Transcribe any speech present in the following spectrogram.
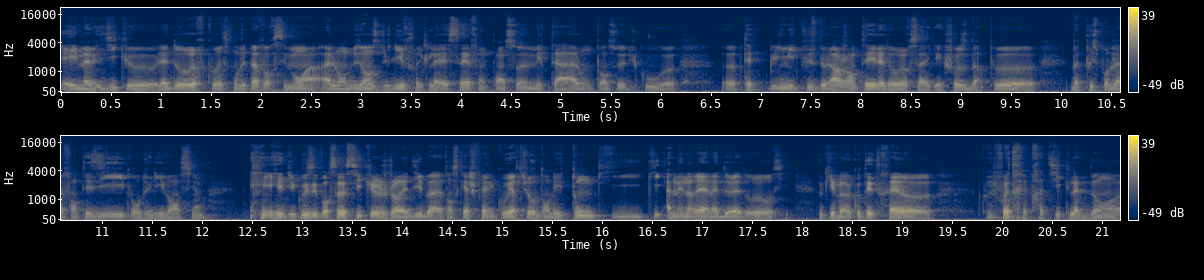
et ils m'avaient dit que la dorure correspondait pas forcément à, l'ambiance du livre avec la SF on pense métal on pense du coup euh, peut-être limite plus de l'argenté la dorure ça a quelque chose d'un peu bah, plus pour de la fantaisie, pour du livre ancien. Et du coup, c'est pour ça aussi que je leur ai dit, bah, dans ce cas, je ferai une couverture dans les tons qui, qui amèneraient à mettre de la dorure aussi. Donc il y avait un côté très, euh, une fois, très pratique là-dedans.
